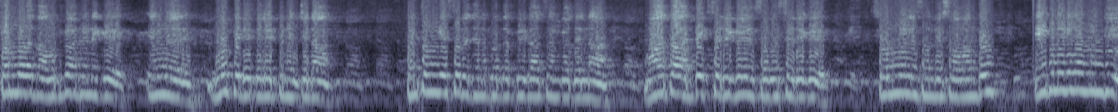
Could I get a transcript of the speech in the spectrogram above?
ಕಂಬಳದ ಉದ್ಘಾಟನೆಗೆ ಎಮ್ಮೆ ರೀತಿಯಲ್ಲಿ ಎತ್ತಿನಂಚಿನ ಪಂಚಲಿಂಗೇಶ್ವರ ಜನಪದ ಕ್ರೀಡಾ ಸಂಘದನ್ನ ಮಾತಾ ಅಧ್ಯಕ್ಷರಿಗೆ, ಸದಸ್ಯರಿಗೆ ಸೊಮ್ಮೇಳ ಸಂದೇಶ ಒಂದು ಎಂಕಲಿಗಳ ಮುಂಜಿ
